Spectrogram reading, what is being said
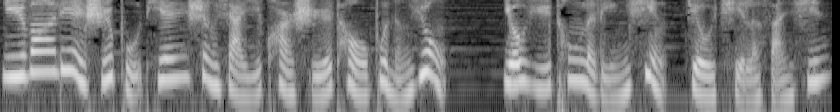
女娲炼石补天，剩下一块石头不能用。由于通了灵性，就起了凡心。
